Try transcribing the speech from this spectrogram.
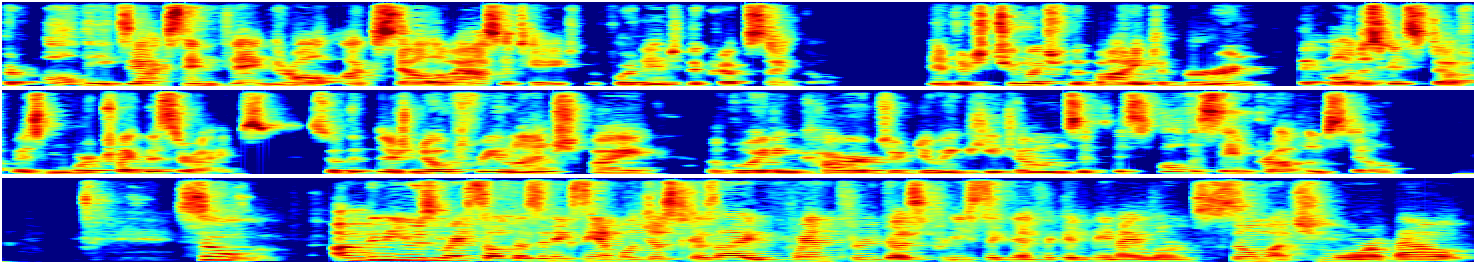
they're all the exact same thing. They're all oxaloacetate before they enter the Krebs cycle. And if there's too much for the body to burn, they all just get stuffed as more triglycerides. So th- there's no free lunch by avoiding carbs or doing ketones. It, it's all the same problem still. So I'm going to use myself as an example just because I went through this pretty significantly and I learned so much more about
